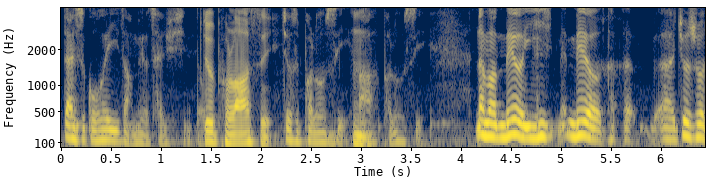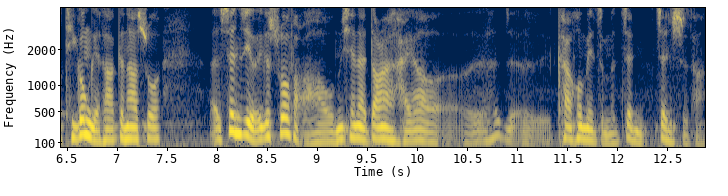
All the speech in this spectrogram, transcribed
但是国会议长没有采取行动。就 Pelosi，就是 Pelosi 啊，Pelosi。那么没有一没有呃呃，就是说提供给他，跟他说，呃，甚至有一个说法啊，我们现在当然还要呃看后面怎么证证实他。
